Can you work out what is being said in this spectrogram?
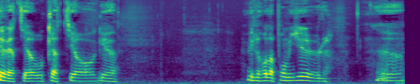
Det vet jag och att jag eh, ville hålla på med djur. Eh,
